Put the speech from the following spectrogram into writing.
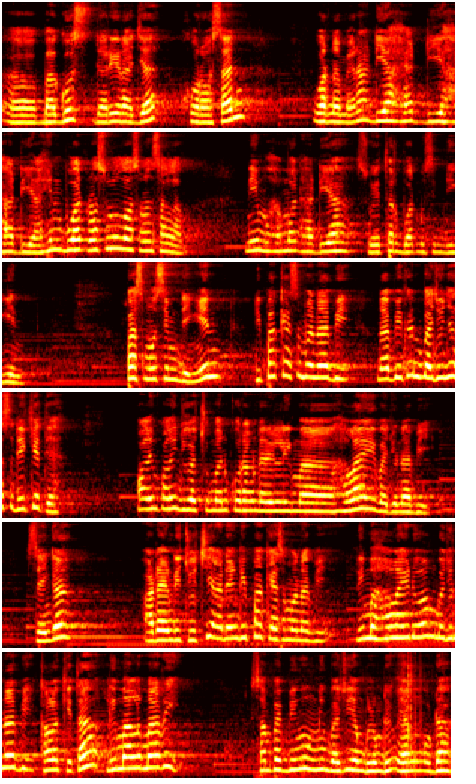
uh, bagus dari Raja Khurasan warna merah dia dia hadiahin buat Rasulullah SAW. Ini Muhammad hadiah sweater buat musim dingin. Pas musim dingin dipakai sama Nabi. Nabi kan bajunya sedikit ya. Paling-paling juga cuman kurang dari lima helai baju Nabi. Sehingga ada yang dicuci, ada yang dipakai sama Nabi. Lima helai doang baju Nabi. Kalau kita lima lemari. Sampai bingung nih baju yang belum yang udah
